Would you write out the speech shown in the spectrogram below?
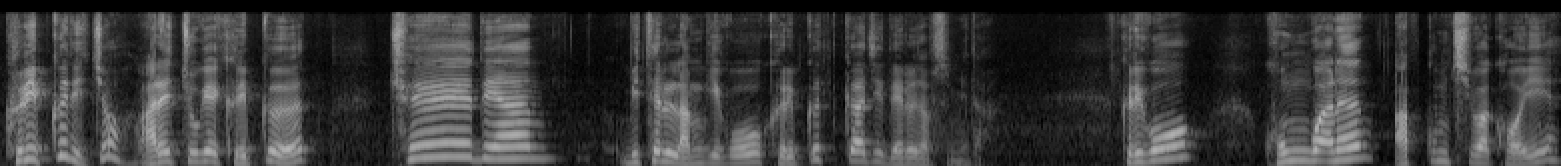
그립 끝 있죠? 아래쪽에 그립 끝 최대한 밑에를 남기고 그립 끝까지 내려잡습니다. 그리고 공과는 앞꿈치와 거의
